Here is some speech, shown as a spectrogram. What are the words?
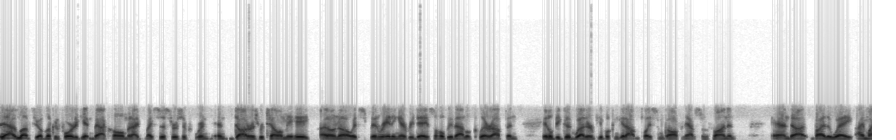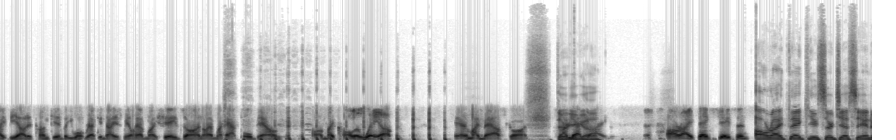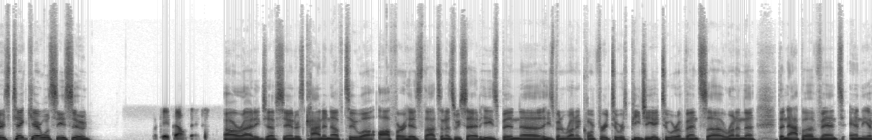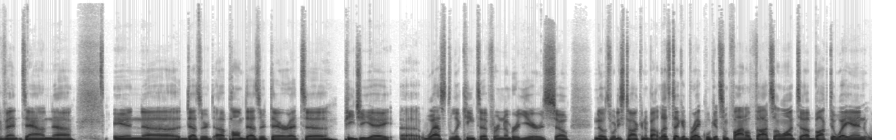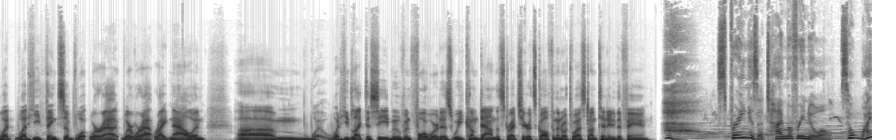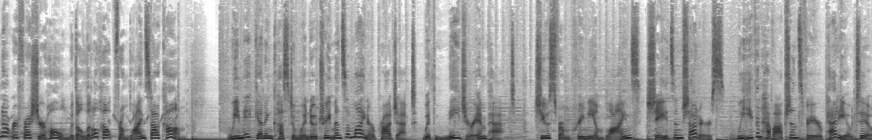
Yeah, I'd love to. I'm looking forward to getting back home. And I, my sisters and daughters were telling me, hey, I don't know, it's been raining every day, so hopefully that'll clear up and it'll be good weather and people can get out and play some golf and have some fun. And and uh, by the way, I might be out at Pumpkin, but you won't recognize me. I'll have my shades on. I'll have my hat pulled down. I'll have my collar way up, and my mask on. So There I'm you go. Guy. All right, thanks, Jason. All right. Thank you, Sir Jeff Sanders. Take care. We'll see you soon. Okay, pal. Thanks. All righty, Jeff Sanders, kind enough to uh, offer his thoughts, and as we said, he's been uh, he's been running Korn Ferry Tours PGA Tour events, uh, running the the Napa event and the event down uh, in uh, Desert uh, Palm Desert there at PGA West La Quinta for a number of years, so knows what he's talking about. Let's take a break. We'll get some final thoughts. I want Buck to weigh in what what he thinks of what we're at, where we're at right now, and um, wh- what he'd like to see moving forward as we come down the stretch here. It's Golf in the Northwest on 1080 The Fan. Spring is a time of renewal, so why not refresh your home with a little help from Blinds.com? We make getting custom window treatments a minor project with major impact. Choose from premium blinds, shades, and shutters. We even have options for your patio, too.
